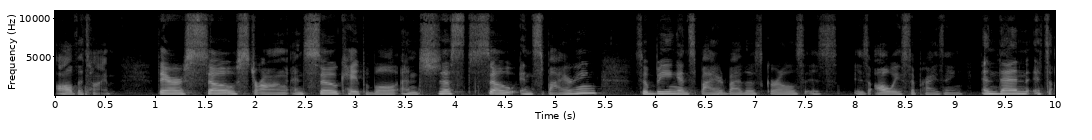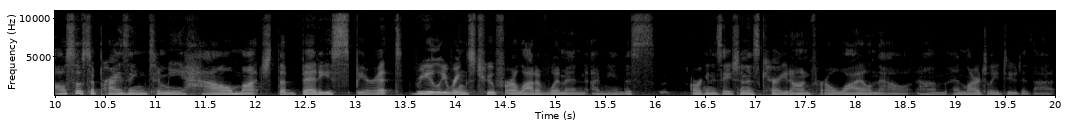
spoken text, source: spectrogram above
all the time. They're so strong and so capable and just so inspiring. So being inspired by those girls is is always surprising. And then it's also surprising to me how much the Betty spirit really rings true for a lot of women. I mean, this organization has carried on for a while now, um, and largely due to that.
